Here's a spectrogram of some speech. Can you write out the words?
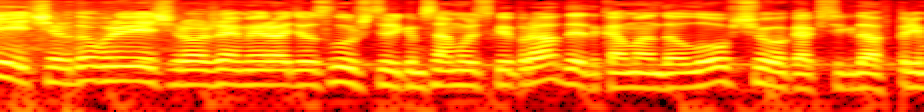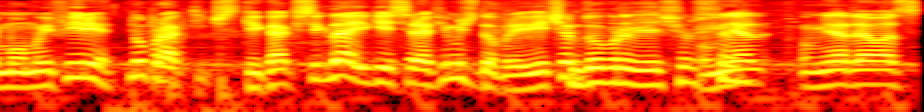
вечер, добрый вечер, уважаемые радиослушатели «Комсомольской правды». Это команда Ловчева, как всегда, в прямом эфире. Ну, практически, как всегда. Евгений Серафимович, добрый вечер. Добрый вечер У меня, у меня для вас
